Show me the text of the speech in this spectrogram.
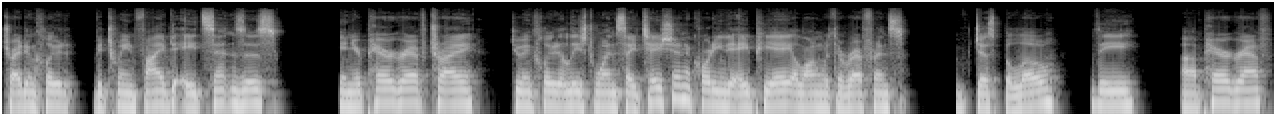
Try to include between five to eight sentences in your paragraph, try to include at least one citation according to APA, along with the reference just below the uh, paragraph.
